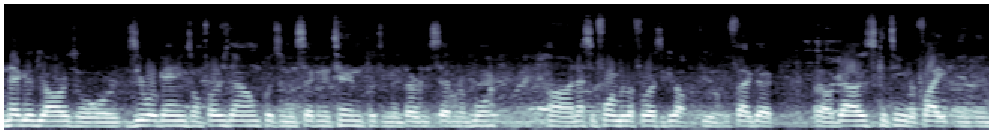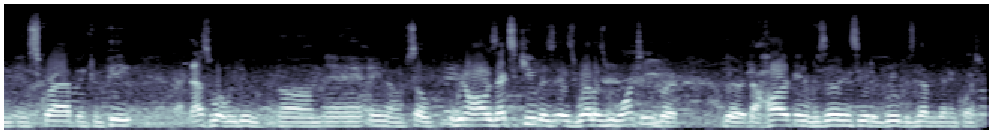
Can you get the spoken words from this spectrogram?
negative yards or, or, zero gains on first down, puts them in second and 10, puts them in third and seven or more. Uh, and that's the formula for us to get off the field. The fact that uh, guys continue to fight and, and, and scrap and compete that's what we do. Um, and, and, you know, so we don't always execute as, as well as we want to, but the, the heart and the resiliency of the group has never been in question.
